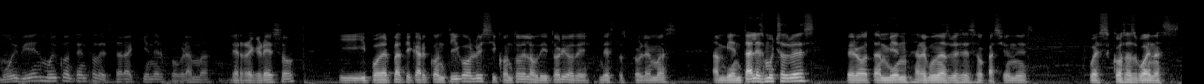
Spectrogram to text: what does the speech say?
Muy bien, muy contento de estar aquí en el programa de regreso y, poder platicar contigo, Luis, y con todo el auditorio de, estos problemas ambientales muchas veces, pero también algunas veces, ocasiones, pues cosas buenas.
